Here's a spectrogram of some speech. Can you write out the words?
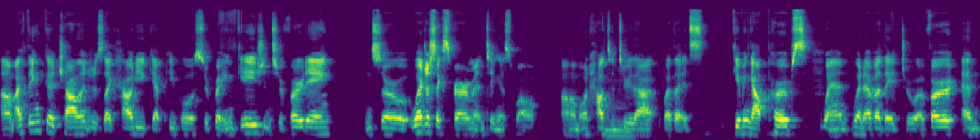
um, I think a challenge is like how do you get people super engaged into voting? And so we're just experimenting as well um, on how to mm. do that, whether it's giving out perps when whenever they do a vote and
